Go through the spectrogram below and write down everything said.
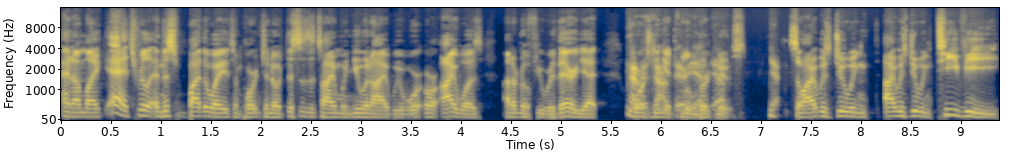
And I'm like, yeah, it's really, and this, by the way, it's important to note, this is a time when you and I, we were, or I was, I don't know if you were there yet, I working at there yet, Bloomberg yeah. News. Yeah. So I was doing, I was doing TV.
